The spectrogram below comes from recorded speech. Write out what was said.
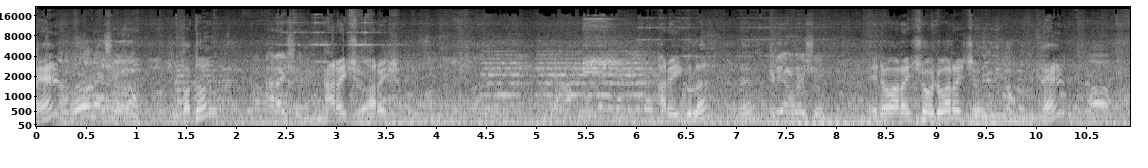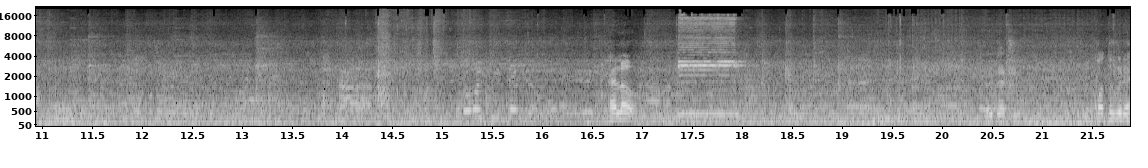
হ্যাঁ? কত? আড়াইশো। আড়াইশো আর এইগুলা? এটাও আড়াইশো ওটাও আড়াইশো। হ্যাঁ। হ্যালো। কত করে?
